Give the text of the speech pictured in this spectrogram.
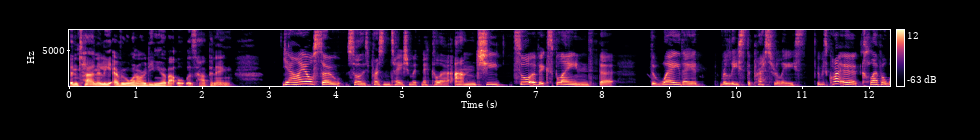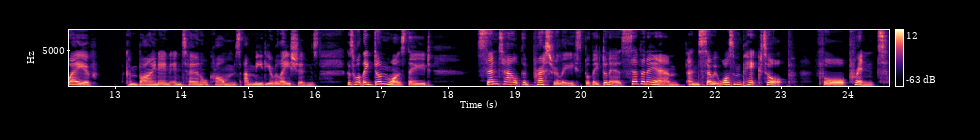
internally everyone already knew about what was happening. Yeah, I also saw this presentation with Nicola, and she sort of explained that the way they had released the press release, it was quite a clever way of combining internal comms and media relations. Because what they'd done was they'd sent out the press release, but they'd done it at 7 a.m. and so it wasn't picked up for print.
